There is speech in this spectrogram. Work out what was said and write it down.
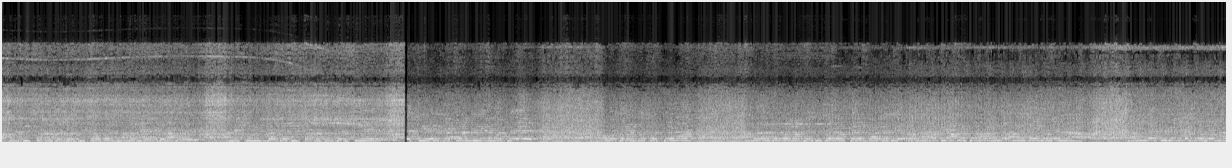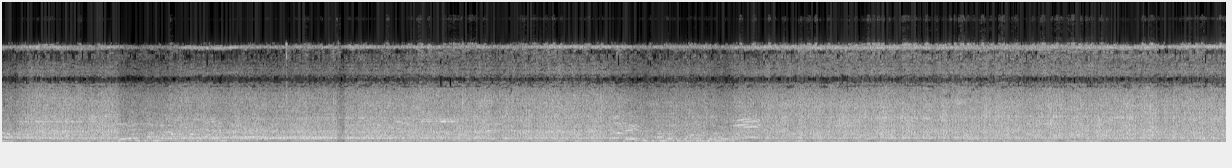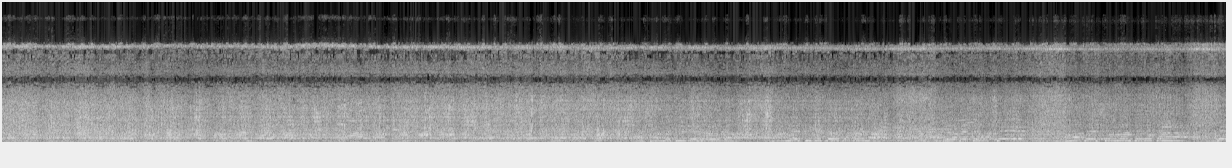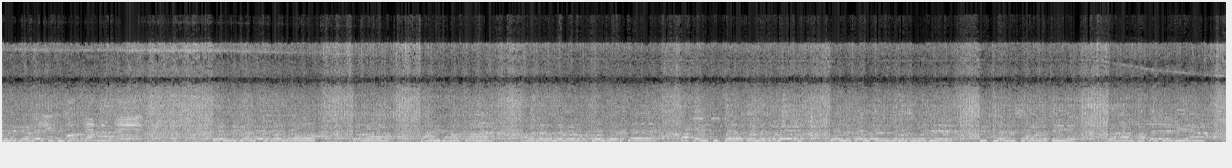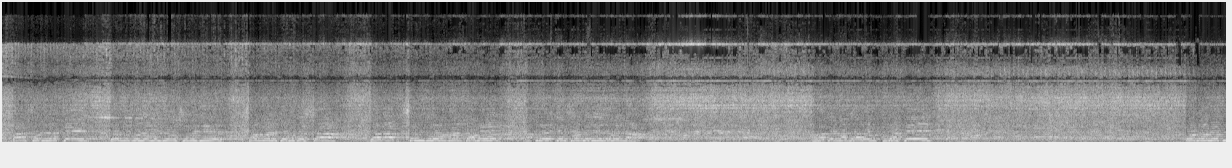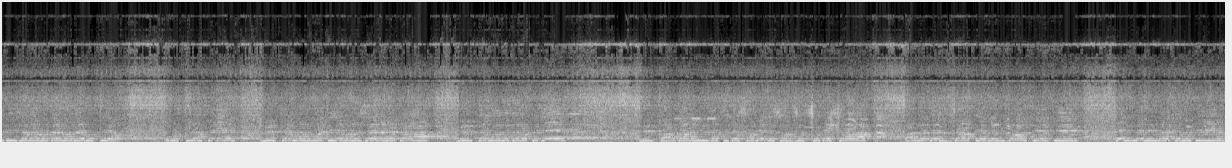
আপনি দৃষ্টি আকর্ষণ করছি তাদের সামনে দিকে এগোতে না পারে। আমি পুলিশ বাহিনীর দৃষ্টি আকর্ষণ করছি একটি হেলিকপ্টার নিয়ে মাঠে অবতরণ করতেছে আপনারা যারা মাঠের ভিতরে আছেন বাইরে দিকে সামনে দিকে অগ্রসর হবেন না দিকে কেউ যাবেন না সামনের দিকে কেউ যাবেন না কেউ সামনে অগ্রসর হবেন না। কেউ সামনের দিকে অগ্রসর হবেন না। আর সামনের দিকে কেউ যাবেন না সামনের দিকে কেউ যাবেন না আপনারা দেখতে পাচ্ছেন আমাদের সম্মানিত কথা পল্লী গ্রামের কিছু সন্তান পল্লী গ্রামের গর্ব জনাব শাহিদ হাসান আমাদের মাঝে করেছে তাকে রিসিভ করার জন্য যাবেন পল্লী পল্লী সমিতির বিপ্লবী সভাপতি জনাব হাতেম আলী মিয়া তার সাথে পল্লী পল্লী উন্নয়ন সমিতির সম্মানিত উপদেষ্টা জনাব শহীদুর রহমান বাবর আপনারা কেউ সামনে দিকে যাবেন না আমাদের মাঝে আরও উপস্থিত আছেন। প্রধান অতিথি হিসেবে আমাদের মাঝে উপস্থিত আছেন মির্জাপুর মাটি মানুষের নেতা, মির্জাপুর উপজেলা থেকে বারবার নির্বাচিত সাবেক সংসদ সদস্য, বাংলাদেশ জাতীয় বেঙ্গল বিএনপির কেন্দ্রীয় নির্বাহী কমিটির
